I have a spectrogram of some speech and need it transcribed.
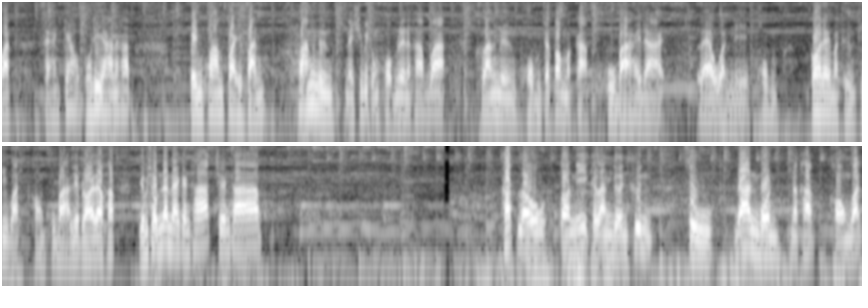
วัดแสงแก้วโพธิญาณนะครับ เป็นความใฝ่ฝันครั้งหนึ่งในชีวิตของผมเลยนะครับ ว่าครั้งหนึ่งผมจะต้องมากราบครูบาให้ได้ แล้ววันนี้ผมก็ได้มาถึงที่วัดของครูบาเรียบร้อยแล้วครับ เดี๋ยวไปชมด้านในกันครับ เชิญครับ ครับเราตอนนี้กำลังเดินขึ้นสู่ด้านบนนะครับของวัด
